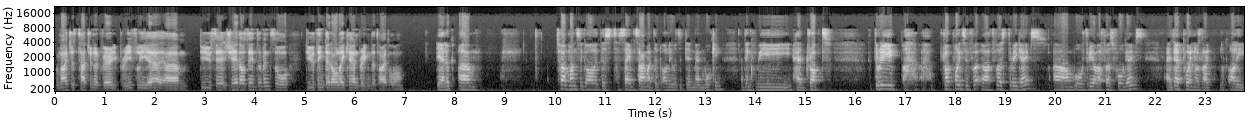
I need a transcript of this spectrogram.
we might just touch on it very briefly. Yeah, um, do you say, share those sentiments, or do you think that Ole can bring the title home? Yeah, look, um, 12 months ago at this same time, I thought Ole was a dead man walking. I think we had dropped three drop points in our first three games, um, or three of our first four games. At that point, I was like, look, Ole,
